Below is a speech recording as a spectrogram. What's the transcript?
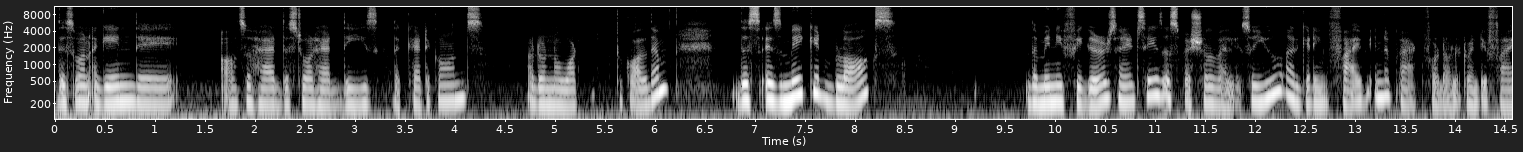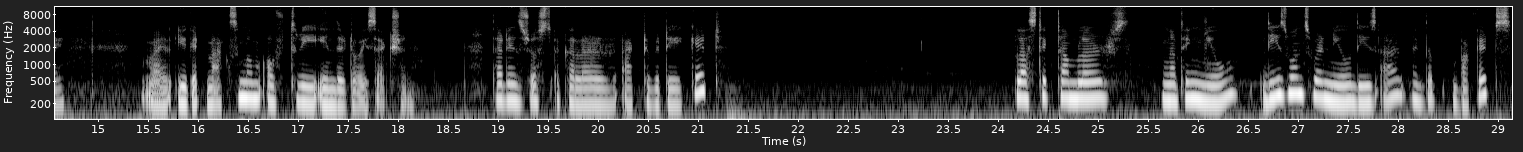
This one again they also had the store had these the catacons. I don't know what to call them. This is make it blocks the mini figures. And it says a special value. So you are getting five in a pack for $1.25 while you get maximum of three in the toy section that is just a color activity kit. Plastic tumblers nothing new. These ones were new. These are like the buckets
